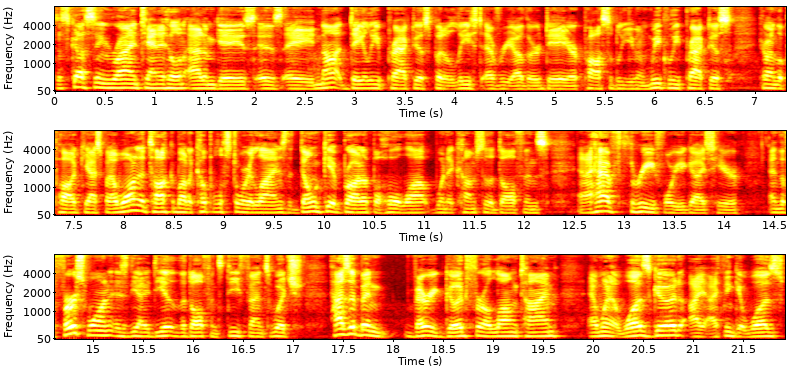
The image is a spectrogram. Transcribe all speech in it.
Discussing Ryan Tannehill and Adam Gase is a not daily practice, but at least every other day or possibly even weekly practice here on the podcast. But I wanted to talk about a couple of storylines that don't get brought up a whole lot when it comes to the Dolphins. And I have three for you guys here. And the first one is the idea of the Dolphins defense, which hasn't been very good for a long time. And when it was good, I, I think it was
